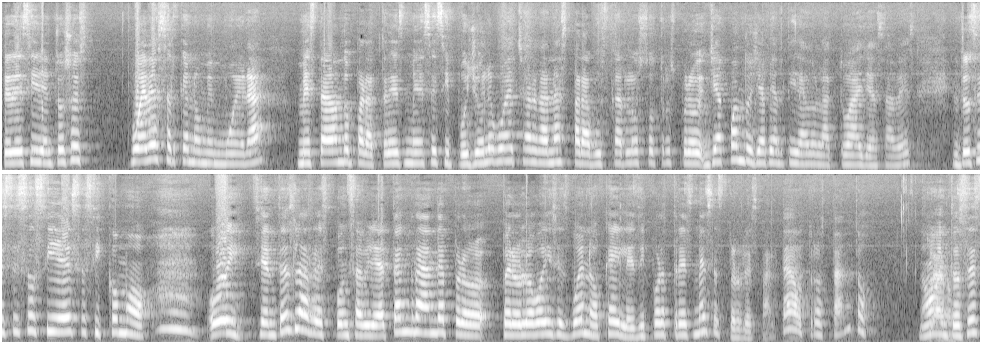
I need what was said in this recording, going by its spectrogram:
de decir, entonces puede ser que no me muera, me está dando para tres meses y pues yo le voy a echar ganas para buscar los otros, pero ya cuando ya habían tirado la toalla, ¿sabes? Entonces eso sí es así como, uy, sientes la responsabilidad tan grande, pero, pero luego dices, bueno, ok, les di por tres meses, pero les falta otros tanto, ¿no? Entonces,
